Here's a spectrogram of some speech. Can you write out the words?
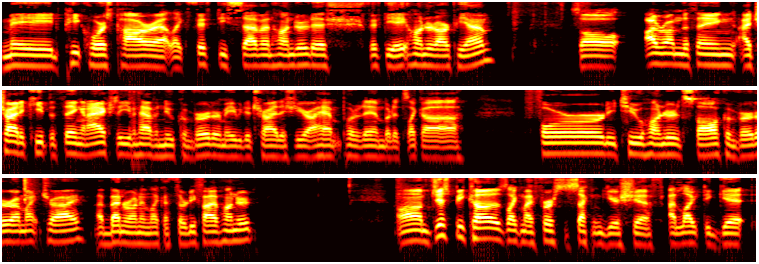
made peak horsepower at like 5,700-ish, 5,800 RPM. So I run the thing, I try to keep the thing, and I actually even have a new converter maybe to try this year. I haven't put it in, but it's like a 4200 stall converter I might try. I've been running like a 3500. Um, just because like my first and second gear shift, I'd like to get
